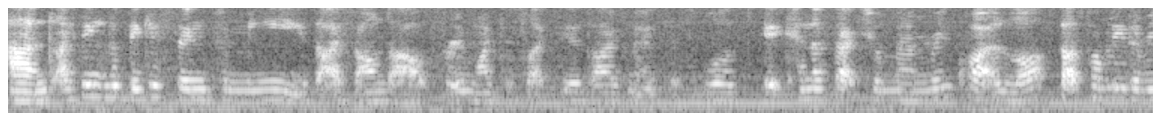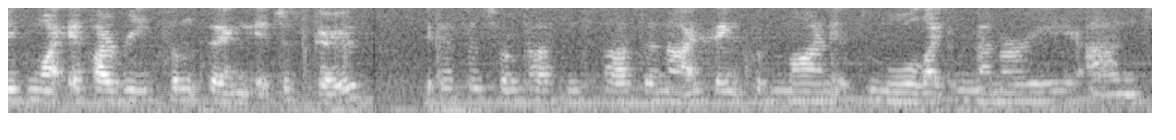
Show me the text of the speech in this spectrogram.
and I think the biggest thing for me that I found out through my dyslexia diagnosis was it can affect your memory quite a lot. That's probably the reason why if I read something, it just goes. It differs from person to person. I think with mine, it's more like memory and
